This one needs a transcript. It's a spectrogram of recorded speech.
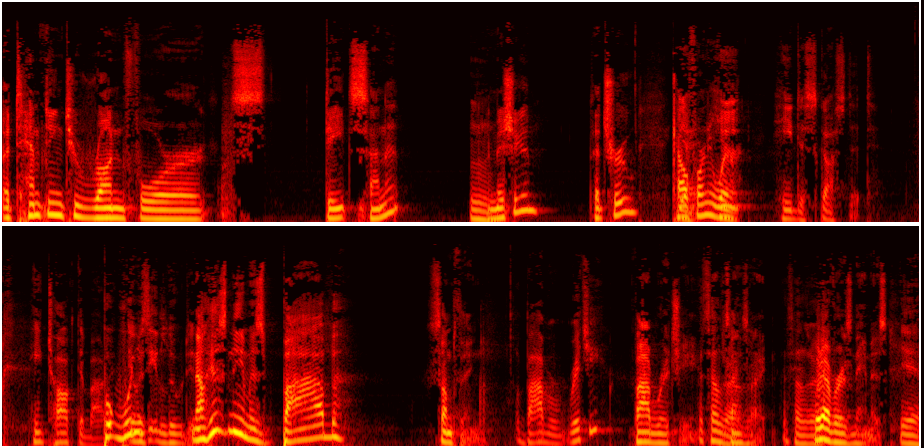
attempting to run for state senate in mm. Michigan. Is that true? California. Yeah, he- where? He discussed it. He talked about But it. It was eluded. Now his name is Bob something. Bob Ritchie? Bob Ritchie. That sounds right. Sounds right. That sounds right. Whatever his name is. Yeah.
